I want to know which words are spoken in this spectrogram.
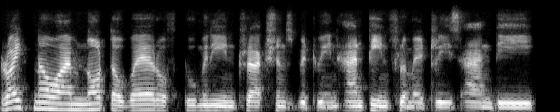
Right now, I'm not aware of too many interactions between anti inflammatories and the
